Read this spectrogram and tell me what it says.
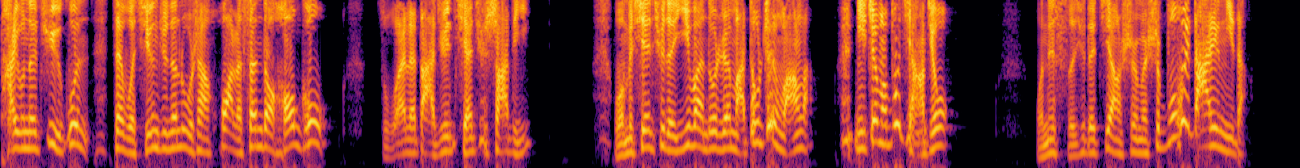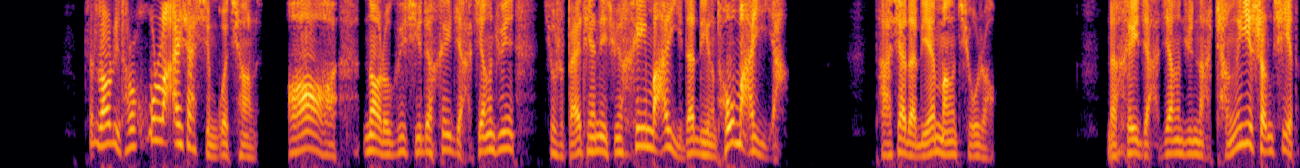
他用那巨棍在我行军的路上画了三道壕沟，阻碍了大军前去杀敌。我们先去的一万多人马都阵亡了。你这么不讲究，我那死去的将士们是不会答应你的。”这老李头呼啦一下醒过枪来，哦，闹了归齐，这黑甲将军就是白天那群黑蚂蚁的领头蚂蚁呀！他吓得连忙求饶。那黑甲将军呐，诚意生气了，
